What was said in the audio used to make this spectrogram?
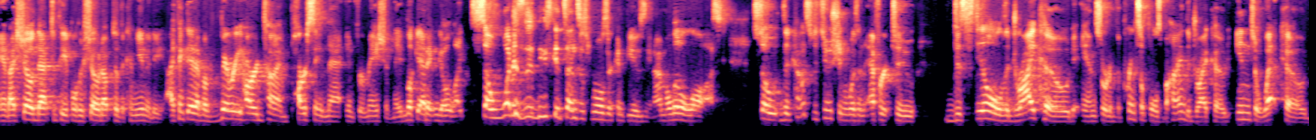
and I showed that to people who showed up to the community, I think they'd have a very hard time parsing that information. They'd look at it and go like, "So what is? These consensus rules are confusing. I'm a little lost." So the Constitution was an effort to distill the dry code and sort of the principles behind the dry code into wet code,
